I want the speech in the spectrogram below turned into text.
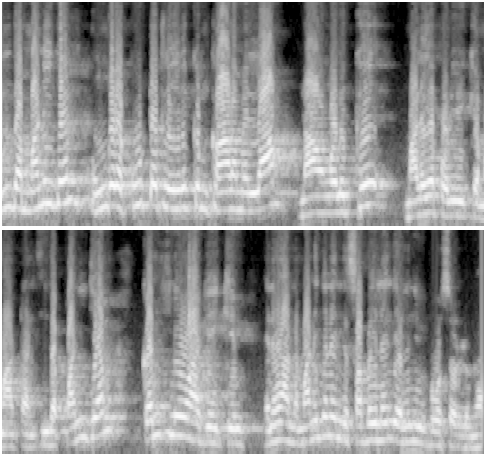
அந்த மனிதன் உங்களை கூட்டத்தில் இருக்கும் காலம் எல்லாம் நான் உங்களுக்கு மழையை பொழிவிக்க மாட்டேன். இந்த பஞ்சம் கண்டினியூ ஆகிக்கும் எனவே அந்த மனிதனை இந்த சபையிலேருந்து எழுதி போக சொல்லுங்க.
